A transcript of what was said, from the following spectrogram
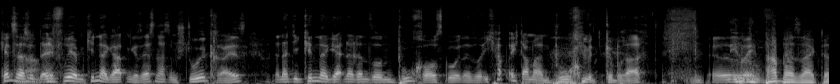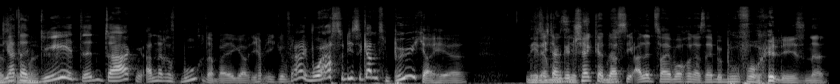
Kennst du das, Ja. wenn du früher im Kindergarten gesessen hast, im Stuhlkreis, und dann hat die Kindergärtnerin so ein Buch rausgeholt und so, ich habe euch da mal ein Buch mitgebracht. Nee, Äh, mein Papa sagt das die hat immer. dann jeden Tag ein anderes Buch dabei gehabt. Ich habe mich gefragt, wo hast du diese ganzen Bücher her? Nee, Bis ich dann gecheckt habe, dass sie alle zwei Wochen dasselbe Buch vorgelesen hat.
